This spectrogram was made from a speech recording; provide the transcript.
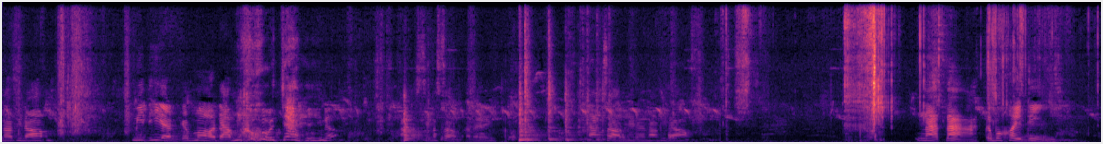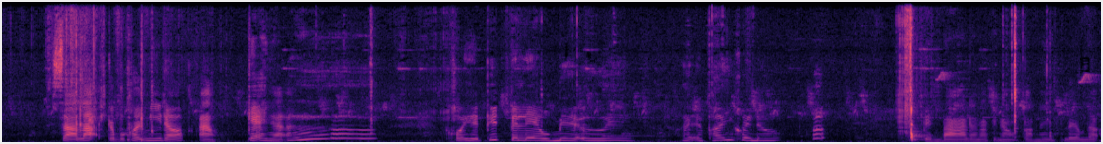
นะพี่น้องมีเทียนกับหมอดำคู่ใจเนาะเอาสิมาสอนกันเลย นางสอบนี่แล้วเนาะพี่น้องหน้าตาก็บ่ค่อยดี สาระก็บ่ค่อยมีดอกอ้าวแกะเนี่ยเออคอยเห็ดพิษไปเร็วเมเอ้ยให้อภัยคอยเนาะเป็นบ้าแล้วนะพี่น้องตอนนี้เริ่มแล้ว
